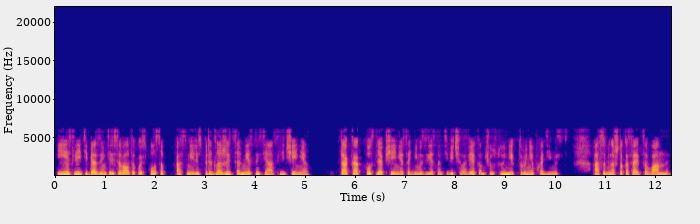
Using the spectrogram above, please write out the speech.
И если тебя заинтересовал такой способ, осмелюсь предложить совместный сеанс лечения, так как после общения с одним известным тебе человеком чувствую некоторую необходимость, особенно что касается ванны.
